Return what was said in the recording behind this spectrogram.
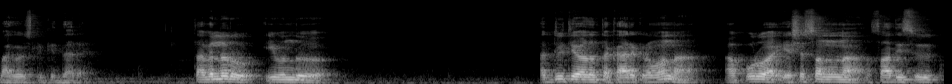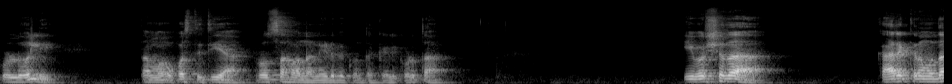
ಭಾಗವಹಿಸಲಿಕ್ಕಿದ್ದಾರೆ. ತಾವೆಲ್ಲರೂ ಈ ಒಂದು ಅದ್ವಿತೀಯವಾದಂಥ ಕಾರ್ಯಕ್ರಮವನ್ನು, ಅಪೂರ್ವ ಯಶಸ್ಸನ್ನು ಸಾಧಿಸಿಕೊಳ್ಳುವಲ್ಲಿ ತಮ್ಮ ಉಪಸ್ಥಿತಿಯ ಪ್ರೋತ್ಸಾಹವನ್ನು ನೀಡಬೇಕು ಅಂತ ಕೇಳಿಕೊಳ್ತಾ ಈ ವರ್ಷದ ಕಾರ್ಯಕ್ರಮದ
